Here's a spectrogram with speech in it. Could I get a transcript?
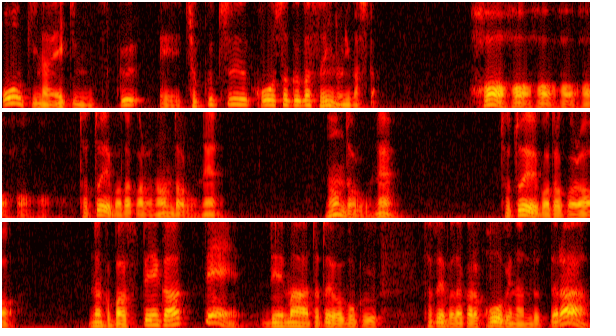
大きな駅に着く、えー、直通高速バスに乗りました。はあはあはあはあはあはあ。例えばだからなんだろうねなんだろうね例えばだからなんかバス停があってでまあ例えば僕例えばだから神戸なんだったら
